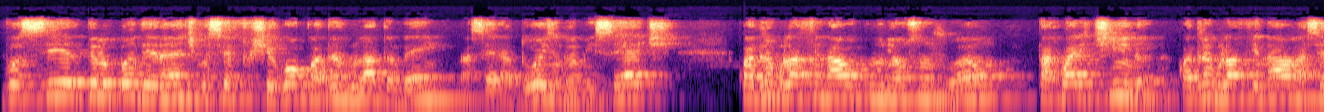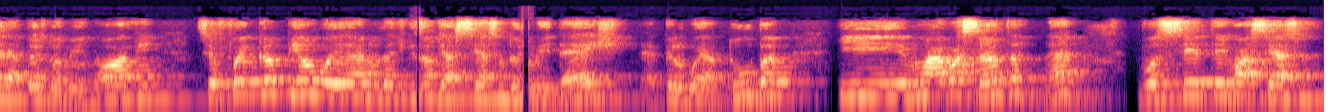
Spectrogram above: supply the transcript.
Você, pelo Bandeirante, você chegou ao quadrangular também, na Série A2 em 2007. Quadrangular final com União São João. Taquaritinga, quadrangular final na Série A2 2009. Você foi campeão goiano da divisão de acesso em 2010, é, pelo Goiatuba. E no Água Santa, né, você teve o acesso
